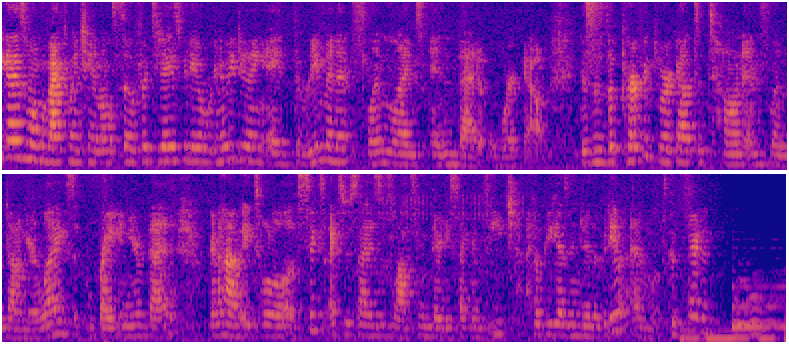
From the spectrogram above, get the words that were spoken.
Hey guys, welcome back to my channel. So for today's video, we're to be doing a 3 minute slim legs in bed workout. This is the perfect workout to tone and slim down your legs right in your bed. We're to have a total of 6 exercises lasting 30 seconds each. I hope you guys enjoy the video and let's get started.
